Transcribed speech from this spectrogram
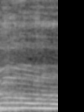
Show!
